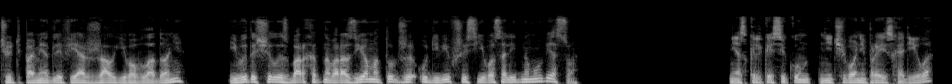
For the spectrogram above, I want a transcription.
Чуть помедлив, я сжал его в ладони и вытащил из бархатного разъема, тут же удивившись его солидному весу. Несколько секунд ничего не происходило,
